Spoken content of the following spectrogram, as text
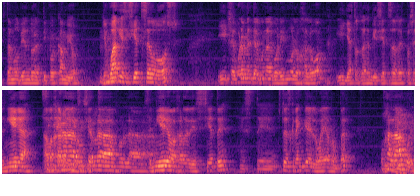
Estamos viendo el tipo de cambio. Llegó a 17.02. y seguramente algún algoritmo lo jaló y ya está otra vez en 17, entonces pues se niega a Se bajar niega de a 17. romper la, por la- Se niega a bajar de 17. Este, ¿Ustedes creen que lo vaya a romper? Ojalá, güey.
